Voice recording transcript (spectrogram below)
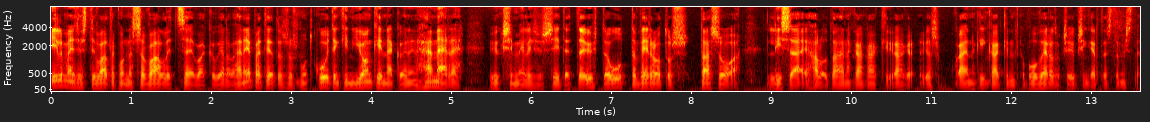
ilmeisesti valtakunnassa vallitsee vaikka vielä vähän epätietoisuus, mutta kuitenkin jonkinnäköinen hämärä yksimielisyys siitä, että yhtä uutta verotustasoa lisää ja halutaan ainakaan kaikki, jos ainakin kaikki, jotka puhuu verotuksen yksinkertaistamista,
